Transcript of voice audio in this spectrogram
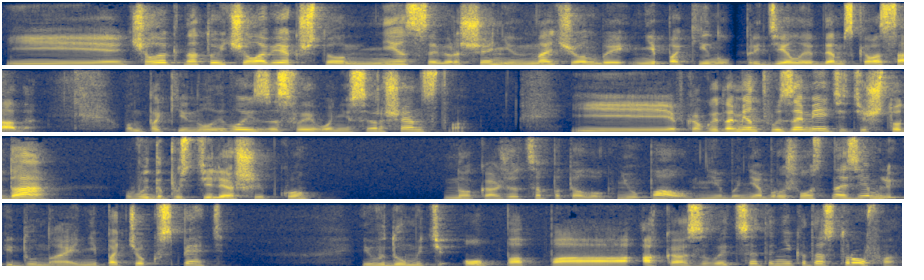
И человек на той человек, что он несовершенен, иначе он бы не покинул пределы Эдемского сада. Он покинул его из-за своего несовершенства. И в какой-то момент вы заметите, что да, вы допустили ошибку, но, кажется, потолок не упал, небо не обрушилось на землю, и Дунай не потек вспять. И вы думаете, о, папа, оказывается, это не катастрофа.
